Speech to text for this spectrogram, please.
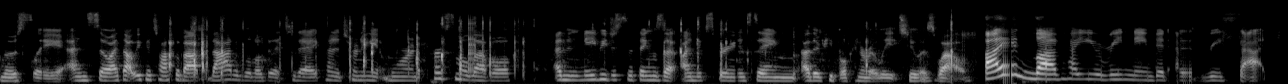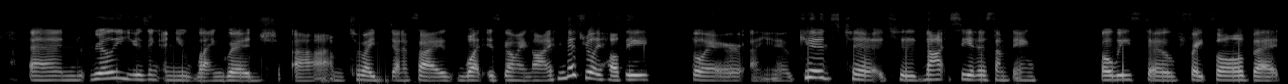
mostly. And so I thought we could talk about that a little bit today, kind of turning it more on a personal level. And then maybe just the things that I'm experiencing, other people can relate to as well. I love how you renamed it as reset and really using a new language um, to identify what is going on. I think that's really healthy for uh, you know kids to to not see it as something always so frightful, but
